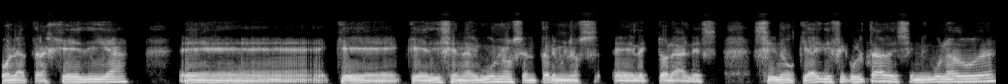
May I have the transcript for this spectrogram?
o la tragedia eh, que, dicen algunos en términos electorales, sino que hay dificultades sin ninguna duda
